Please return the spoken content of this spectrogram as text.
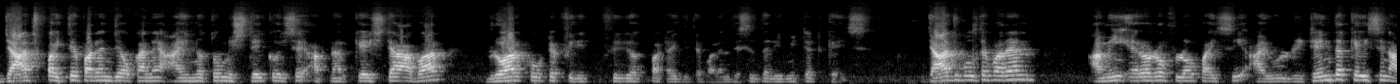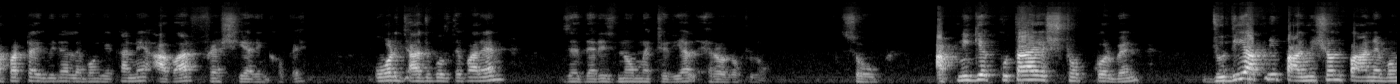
জাজ পাইতে পারেন যে ওখানে আইনত মিস্টেক হয়েছে আপনার কেসটা আবার লোয়ার কোর্টে ফেরত পাঠাই দিতে পারেন। This is the limited case জাজ বলতে পারেন, আমি এরর অফ ল পাইছি I will retain the case in upper tribunal এবং এখানে আবার ফ্রেশ হিয়ারিং হবে। ওর জাজ বলতে পারেন যে there is no material error of law so আপনি গিয়ে কোথায় স্টপ করবেন? যদি আপনি পারমিশন পান এবং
